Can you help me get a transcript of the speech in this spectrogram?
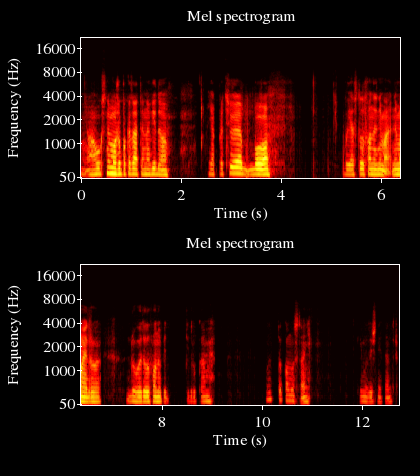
AUX не можу показати на відео, як працює, бо, бо я з телефону знімаю. Немає другого, другого телефону під, під руками. От в такому стані. Такий музичний центр.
